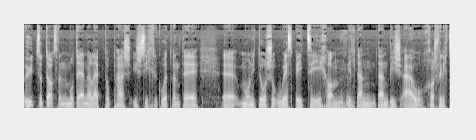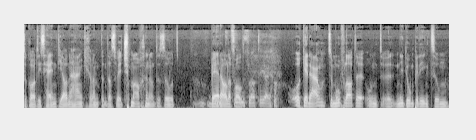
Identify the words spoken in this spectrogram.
heutzutage, wenn du einen modernen Laptop hast, ist es sicher gut, wenn der äh, Monitor schon USB-C kann. Mhm. Weil dann, dann bist auch, kannst du vielleicht sogar dein Handy anhängen, wenn du das willst machen oder so. Wäre allenfalls... Zum Aufladen, ja, ja. Oh, genau, zum Aufladen und äh, nicht unbedingt zum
